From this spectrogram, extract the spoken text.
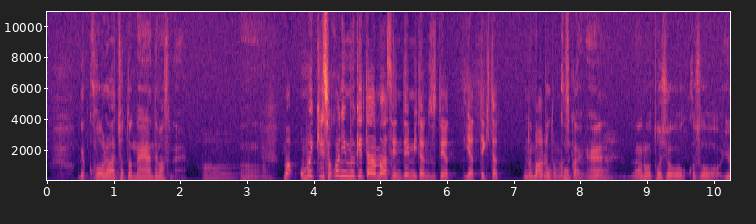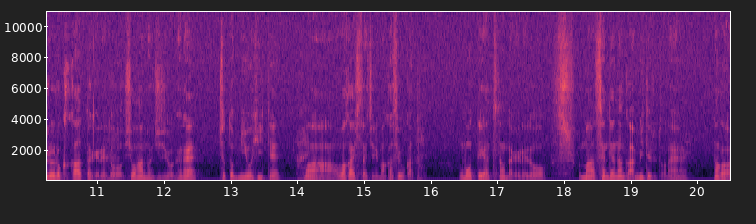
でこれはちょっと悩んでますね、うん、まあ思いっきりそこに向けたまあ宣伝みたいなのずっとややってきたのもあると思うんですけど。僕今回ね、あの当初こそいろいろ関わったけれど初版の事情でねちょっと身を引いて、まあ、若い人たちに任せようかと思ってやってたんだけれど、まあ、宣伝なんか見てるとねなんか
